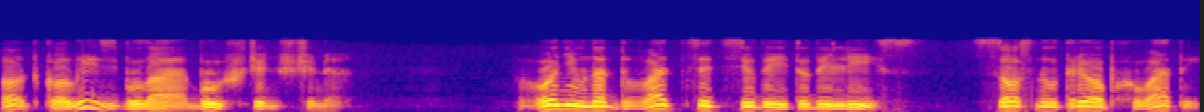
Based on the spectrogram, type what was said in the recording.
От колись була Бущенщина. Гонів на двадцять сюди й туди ліс сосни у три обхвати,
